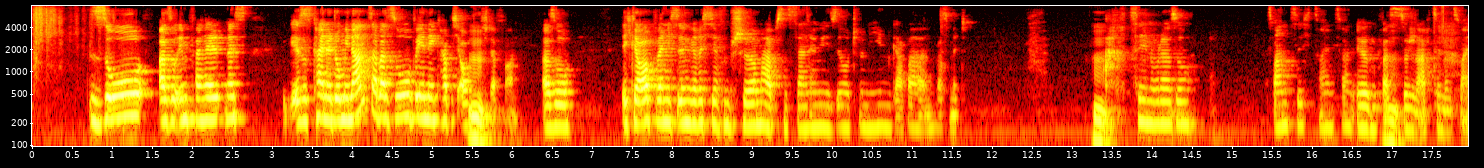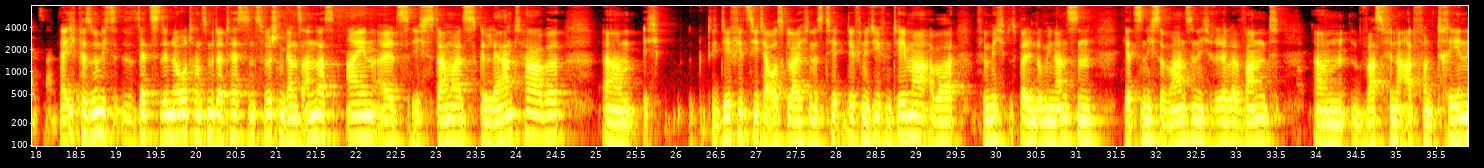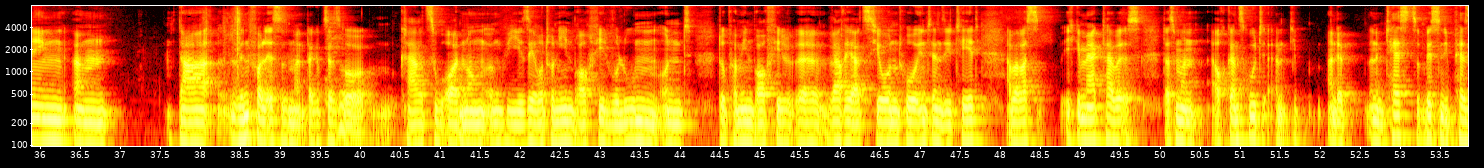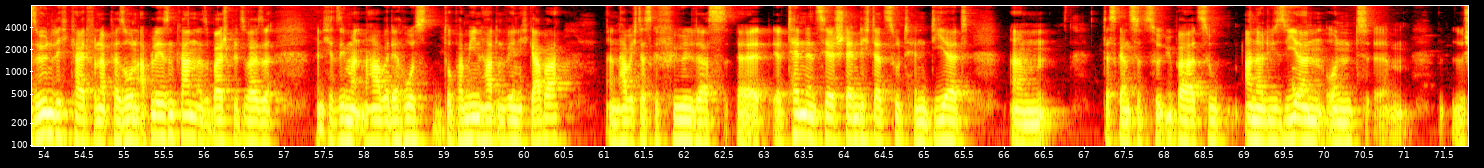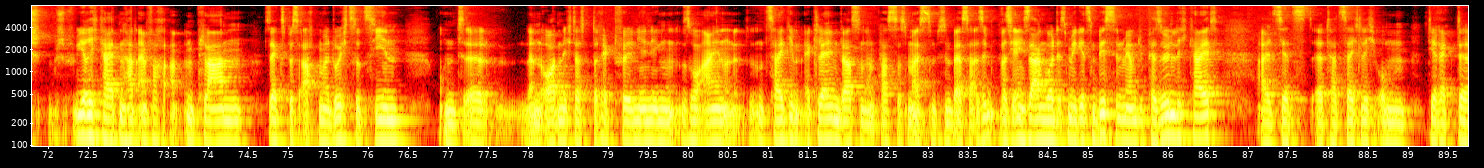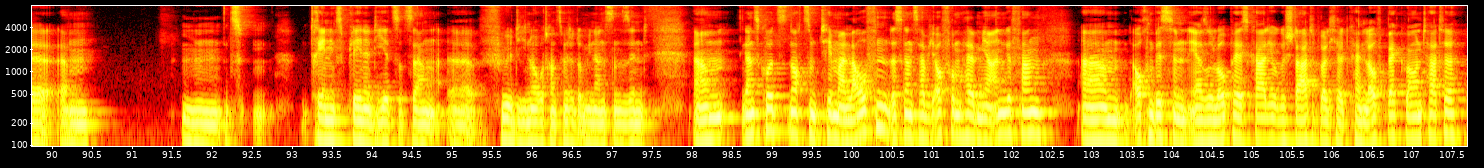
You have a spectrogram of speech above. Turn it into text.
so, also im Verhältnis ist es keine Dominanz, aber so wenig habe ich auch mhm. nicht davon. Also ich glaube, wenn ich es irgendwie richtig auf dem Schirm habe, sind es dann irgendwie Serotonin, GABA, irgendwas mit hm. 18 oder so. 20, 22, irgendwas hm. zwischen 18 und 22. Ja, ich persönlich setze den Neurotransmitter-Test inzwischen ganz anders ein, als ich es damals gelernt habe. Ähm, ich die Defizite ausgleichen ist definitiv ein Thema, aber für mich ist bei den Dominanzen jetzt nicht so wahnsinnig relevant, ähm, was für eine Art von Training ähm, da sinnvoll ist. Also man, da gibt es ja so klare Zuordnungen, irgendwie Serotonin braucht viel Volumen und Dopamin braucht viel äh, Variation und hohe Intensität. Aber was ich gemerkt habe, ist, dass man auch ganz gut die an, der, an dem Test so ein bisschen die Persönlichkeit von der Person ablesen kann. Also beispielsweise, wenn ich jetzt jemanden habe, der hohes Dopamin hat und wenig GABA, dann habe ich das Gefühl, dass äh, er tendenziell ständig dazu tendiert, ähm, das Ganze zu über zu analysieren und ähm, Schwierigkeiten hat, einfach einen Plan sechs bis acht Mal durchzuziehen und äh, dann ordne ich das direkt für denjenigen so ein und, und zeige ihm, erkläre ihm das und dann passt das meistens ein bisschen besser. Also was ich eigentlich sagen wollte, ist, mir geht es ein bisschen mehr um die Persönlichkeit als jetzt äh, tatsächlich um direkte ähm, Trainingspläne, die jetzt sozusagen äh, für die Neurotransmitter-Dominanzen sind. Ähm, ganz kurz noch zum Thema Laufen. Das Ganze habe ich auch vor einem halben Jahr angefangen ähm, auch ein bisschen eher so Low-Pace-Cardio gestartet, weil ich halt keinen Lauf-Background hatte.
